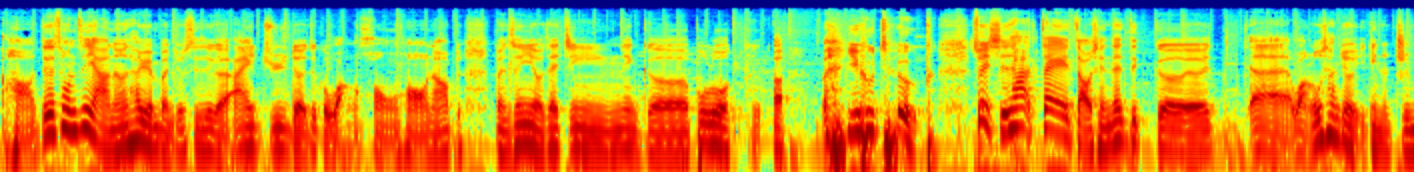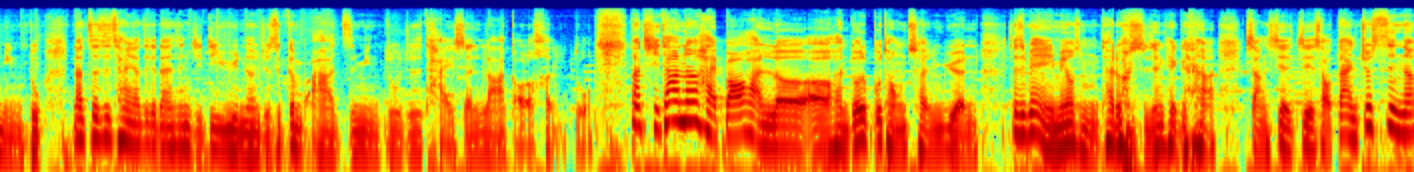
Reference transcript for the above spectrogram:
了哈。这个宋智雅呢，她原本就是这个 IG 的这个网红哈，然后本身也有在经营那个部落格呃 YouTube，所以其实他在早前在这个。呃，网络上就有一定的知名度。那这次参加这个《单身即地狱》呢，就是更把他的知名度就是抬升拉高了很多。那其他呢，还包含了呃很多的不同成员，在这边也没有什么太多时间可以跟他详细的介绍。但就是呢。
